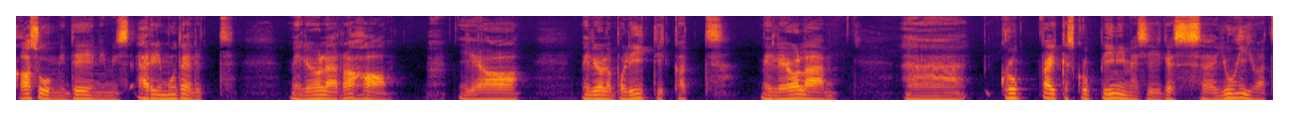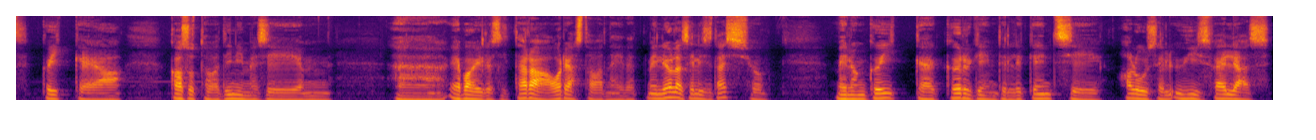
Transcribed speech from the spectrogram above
kasumi teenimis ärimudelit, meil ei ole raha ja meil ei ole poliitikat, meil ei ole äh, grupp, väikest gruppi inimesi, kes juhivad kõike ja kasutavad inimesi äh, ebaõiglaselt ära, orjastavad neid, et meil ei ole selliseid asju. meil on kõik kõrge intelligentsi alusel ühisväljas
